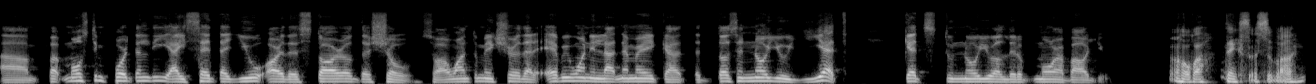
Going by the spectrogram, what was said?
Um, but most importantly, I said that you are the star of the show. So I want to make sure that everyone in Latin America that doesn't know you yet gets to know you a little more about you. Oh wow! Thanks, Esteban.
